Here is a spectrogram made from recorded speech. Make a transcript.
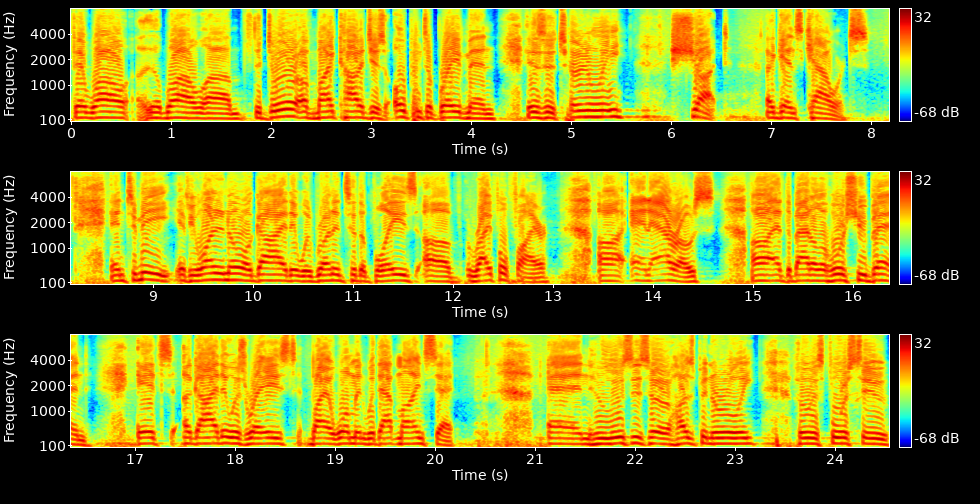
that while while um, the door of my cottage is open to brave men, it is eternally shut against cowards. And to me, if you want to know a guy that would run into the blaze of rifle fire uh, and arrows uh, at the Battle of Horseshoe Bend, it's a guy that was raised by a woman with that mindset and who loses her husband early, who is forced to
